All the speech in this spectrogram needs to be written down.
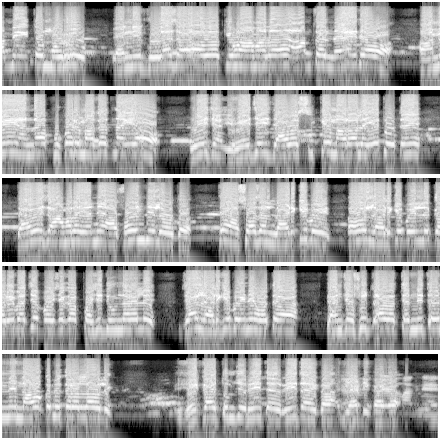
आम्ही इथं मरू. यांनी गोळ्या जाळावं किंवा आम्हाला आमचा न्याय द्यावा. आम्ही यांना फुकट मागत नाही आहोत. हे जे- हे जे ज्यावेळेस शिक्के मारायला येत होते त्यावेळेस आम्हाला यांनी आश्वासन दिलं होतं. ते आश्वासन लाडकी बहीण अहो लाडकी बहीणला गरीबाचे पैसे का पैसे देऊन राहिले? ज्या लाडकी बहिणी होत्या त्यांच्या सुद्धा त्यांनी त्यांनी नाव कमी करायला लावले. हे काय तुमची रीत आहे रीत आहे का? या ठिकाणी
